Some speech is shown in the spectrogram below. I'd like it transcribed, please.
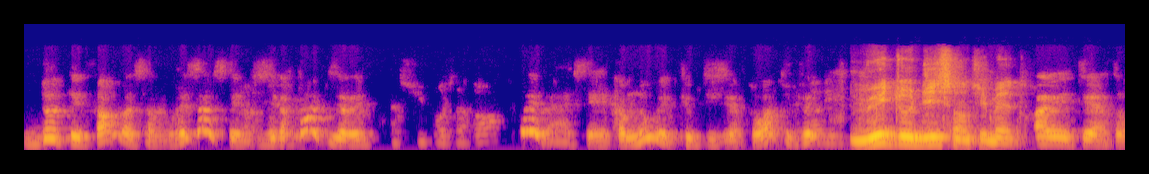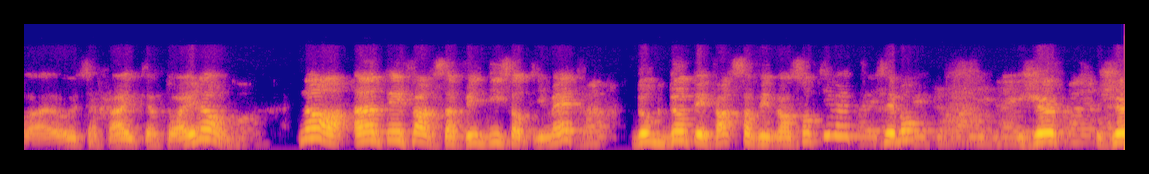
Deux Tefar, bah, ça ferait ça, c'est le petit Sefer Torah qu'ils avaient. Oui, bah, c'est comme nous, avec tout petit Sefer Torah, tu fais. 8 ou 10 cm. Ah, les oui, ça fait un Torah énorme. Non, un Tefar, ça fait 10 cm, donc deux Tefar, ça fait 20 cm. C'est bon Je, je,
